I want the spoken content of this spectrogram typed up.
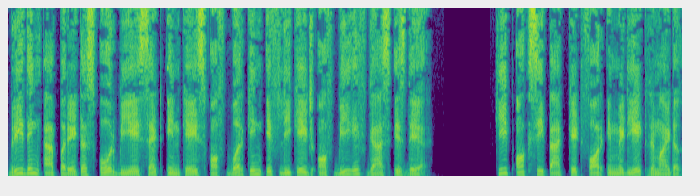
Breathing apparatus or BA set in case of working if leakage of BF gas is there. Keep oxy pack kit for immediate remedial.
